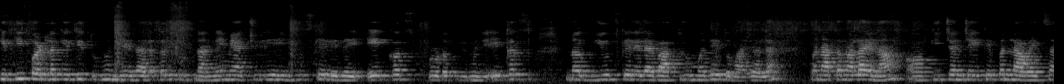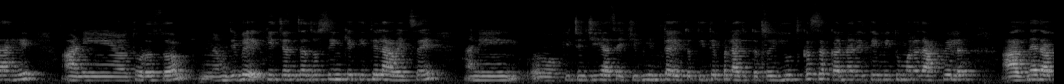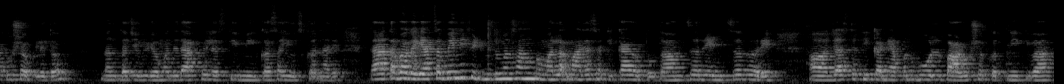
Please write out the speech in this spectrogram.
किती पडलं किती म्हणजे झालं तरी तुटणार नाही. मी ॲक्च्युली हे यूज केलेलं आहे. एकच प्रोडक्ट म्हणजे एकच नग यूज केलेला आहे बाथरूममध्ये येतो माझ्याला. पण आता मला आहे ना किचनच्या इथे पण लावायचं आहे. आणि थोडंसं म्हणजे बे किचनचा जो सिंक आहे तिथे लावायचं आहे. आणि किचनची ह्या साईडची भिंत आहे तर तिथे पण लावायचं. त्याचं यूज कसं करणार आहे ते मी तुम्हाला दाखवेलच. आज नाही दाखवू शकले तर. नंतरच्या व्हिडिओमध्ये दाखवेलच की मी कसा यूज करणार आहे. तर आता बघा याचा बेनिफिट मी तुम्हाला सांगतो. मला माझ्यासाठी काय होतं तर आमचं रेंटचं घर आहे. जास्त ठिकाणी आपण होल पाडू शकत नाही किंवा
